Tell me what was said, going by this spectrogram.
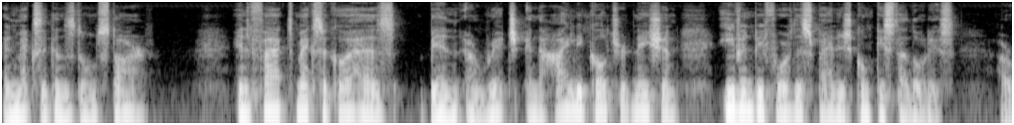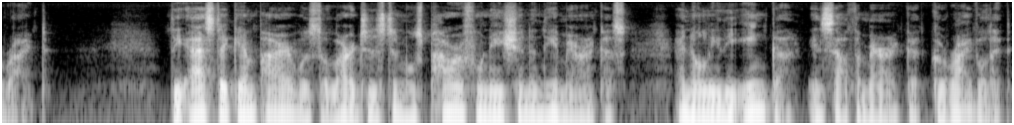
and Mexicans don't starve. In fact, Mexico has been a rich and highly cultured nation even before the Spanish conquistadores, arrived. The Aztec Empire was the largest and most powerful nation in the Americas, and only the Inca in South America could rival it.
